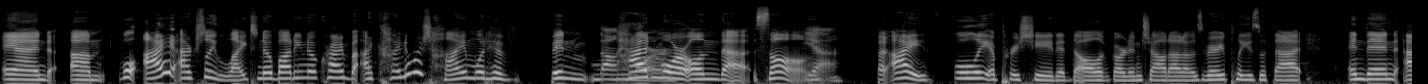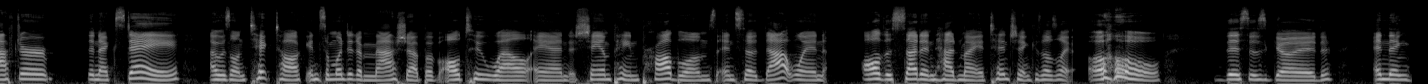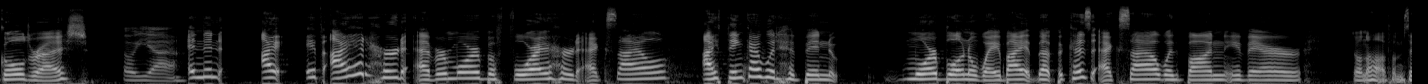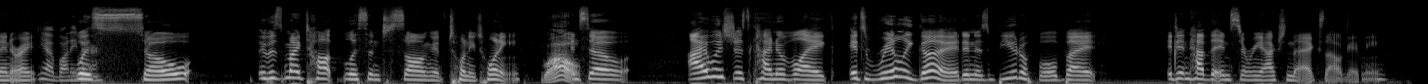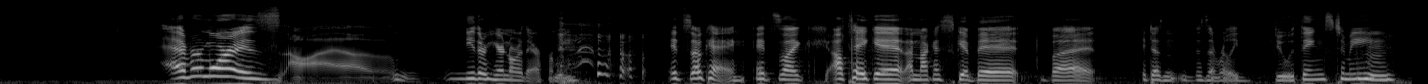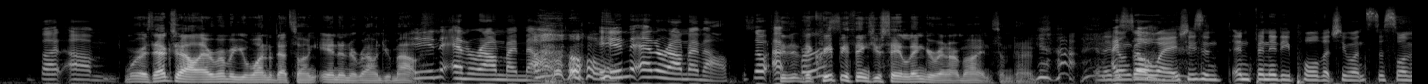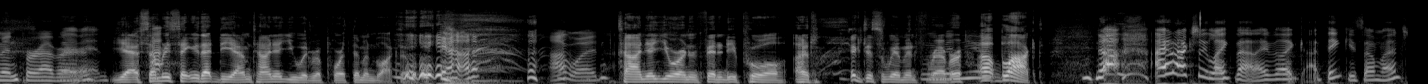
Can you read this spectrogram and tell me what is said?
And um, well, I actually liked No Body No Crime, but I kind of wish Haim would have been had more. more on that song. Yeah. But I fully appreciated the Olive Garden shout out. I was very pleased with that. And then after the next day, I was on TikTok and someone did a mashup of All Too Well and Champagne Problems. And so that one all of a sudden had my attention because I was like, oh, this is good. And then Gold Rush. Oh yeah. And then I if I had heard Evermore before I heard Exile, I think I would have been more blown away by it. But because Exile with Bon Iver, don't know if I'm saying it right, Yeah, Bon Iver. was so. It was my top listened song of 2020. Wow. And so I was just kind of like, it's really good and it's beautiful, but it didn't have the instant reaction that Exile gave me. Evermore is uh, neither here nor there for me. It's okay. It's like I'll take it. I'm not gonna skip it, but it doesn't doesn't really do things to me. Mm-hmm. But um, Whereas Exile, I remember you wanted that song in and around your mouth. in and around my mouth, in and around my mouth. So at See, the, the creepy things you say linger in our minds sometimes. Yeah, And they don't still- go away. She's an infinity pool that she wants to swim in forever. Yeah, if somebody sent you that DM, Tanya, you would report them and block them. yeah. I would. Tanya, you are an infinity pool. I'd like to swim in forever. in. Uh, blocked. No, I actually like that. I'm like, uh, thank you so much.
